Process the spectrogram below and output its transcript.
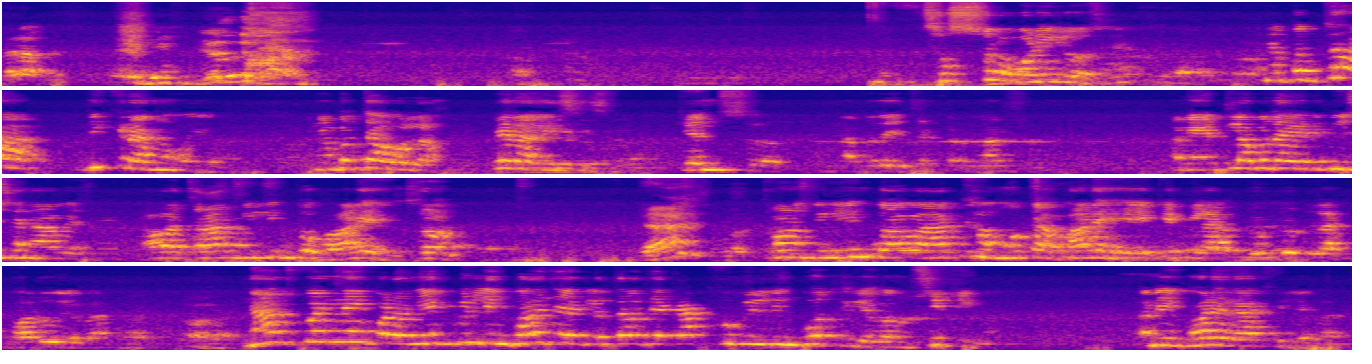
બરાબર છસો વડીલો છે. અને બધા દીકરા નો હોય. અને બધા ઓલા પેરાલિસિસ કેન્સર ના બધા ચક્કર લાગશે અને એટલા બધા એડમિશન આવે છે. આવા ચાર બિલ્ડિંગ તો ભાડે ત્રણ. ત્રણ બિલ્ડિંગ તો આવા આખા મોટા ભાડે છે એક એક લાખ દોઢ દોઢ લાખ ભાડું એવા. ના જ કોઈ નહીં પડે એક બિલ્ડિંગ ભરાઈ એટલે તરત એક આખું બિલ્ડિંગ ગોતી લેવાનું સિટીમાં. અને ભાડે રાખી લેવાનું.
